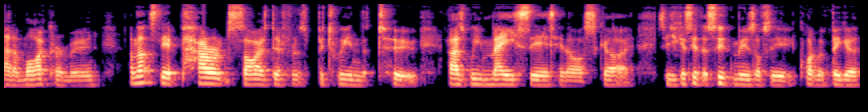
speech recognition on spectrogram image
and a micromoon, and that's the apparent size difference between the two as we may see it in our sky. So you can see that supermoon is obviously quite a bit bigger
